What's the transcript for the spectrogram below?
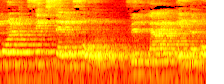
11.674 will lie in the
